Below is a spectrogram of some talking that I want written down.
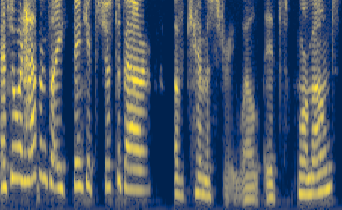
And so what happens, I think it's just about of chemistry. Well, it's hormones,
